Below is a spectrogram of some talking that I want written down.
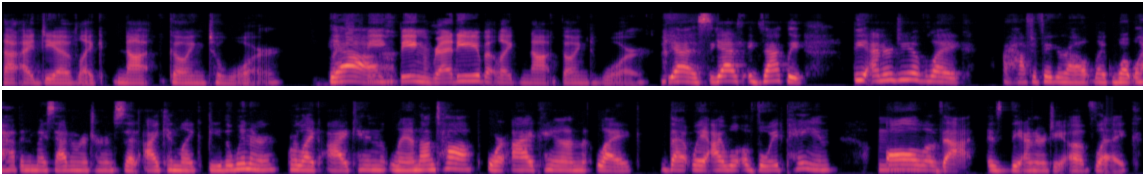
that idea of like not going to war? Like yeah. Be, being ready, but like not going to war. yes. Yes. Exactly. The energy of like, I have to figure out like what will happen in my Saturn return so that I can like be the winner or like I can land on top or I can like that way I will avoid pain. Mm. All of that is the energy of like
